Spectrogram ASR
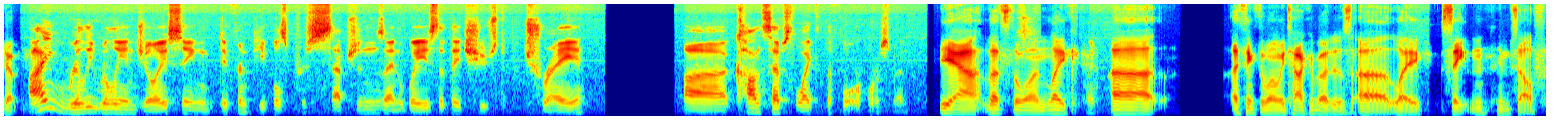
Yep. I really, really enjoy seeing different people's perceptions and ways that they choose to portray uh, concepts like the Four Horsemen. yeah, that's the one. Like, uh, I think the one we talk about is uh, like Satan himself,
